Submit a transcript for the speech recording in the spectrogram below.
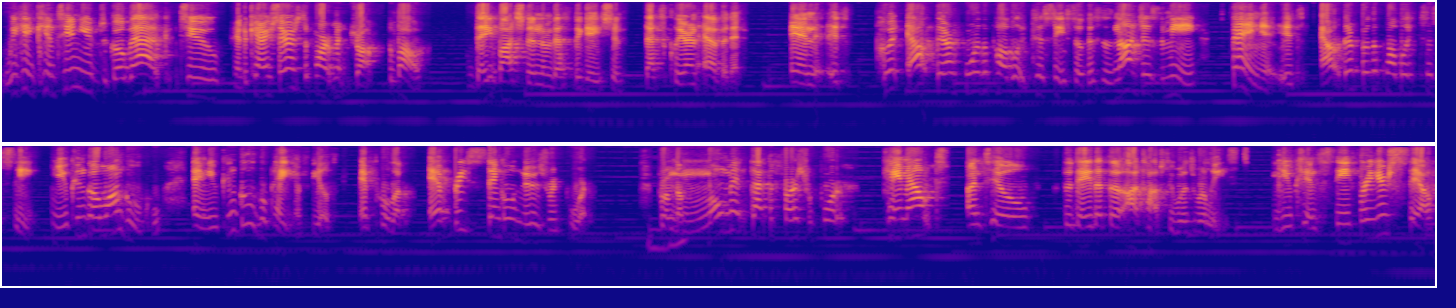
we can continue to go back to Pender County Sheriff's Department drop the ball. They botched an investigation. That's clear and evident. And it's put out there for the public to see. So this is not just me saying it. It's out there for the public to see. You can go on Google and you can Google Peyton Fields and pull up every single news report mm-hmm. from the moment that the first report came out until the day that the autopsy was released you can see for yourself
